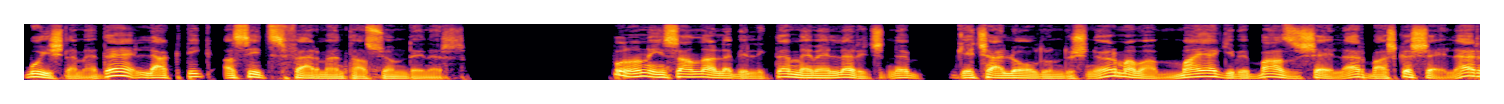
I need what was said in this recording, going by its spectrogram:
Bu işleme de laktik asit fermentasyonu denir. Bunun insanlarla birlikte memeliler için de geçerli olduğunu düşünüyorum ama maya gibi bazı şeyler, başka şeyler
